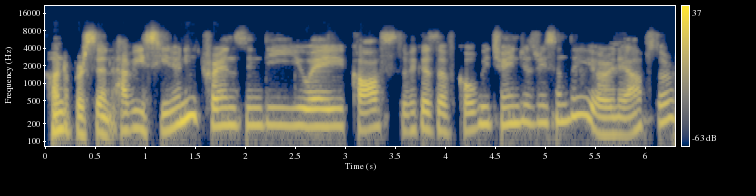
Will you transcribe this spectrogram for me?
Hundred percent. Have you seen any trends in the UA costs because of COVID changes recently, or in the App Store?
